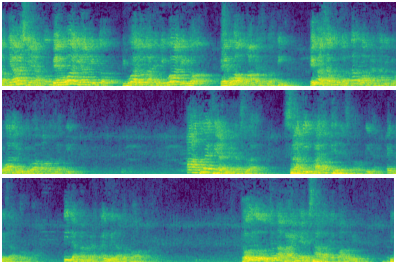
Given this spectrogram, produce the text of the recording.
ဘုရားရှင်ကသူဘယ်ဘဝကြီးကနေပြီးတော့ဒီဘဝရောက်လာတယ်ဒီဘဝနေပြီးတော့ဘယ်ဘဝသွားမယ်ဆိုတာသိတယ်။ဒိဋ္ဌဆက်ကိုဆိုတာတတ္တဝါဉာဏ်ကနေဘယ်ဘဝလာပြီးဘယ်ဘဝသွားမယ်ဆိုတာသိတယ်။အာသွဲဆရာဉာဏ်ဆိုတာဇာတိဘာကြောင့်ဖြစ်နေဆိုတာကိုသိတယ်။အဲ့ဝိဇ္ဇာတော့သိတယ်မှန်တယ်အဲ့ဝိဇ္ဇာတော့ တော့တို့တို့ကျွန်မဘာရင်းနဲ့စားလာတယ်သွားလို့မသိ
